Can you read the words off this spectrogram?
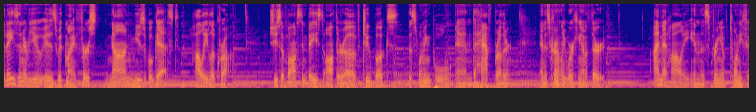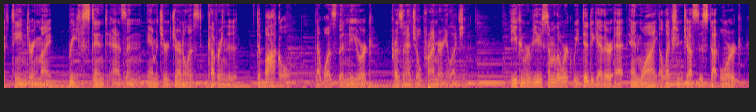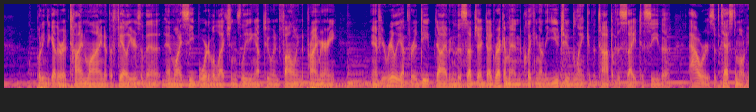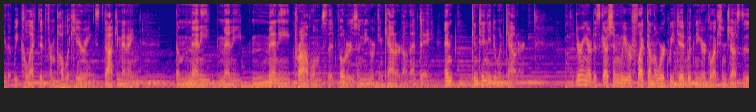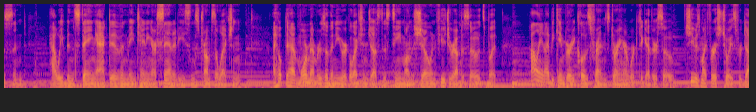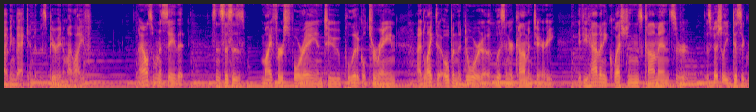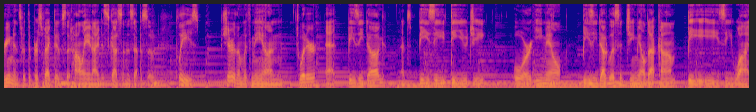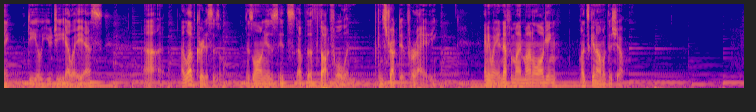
Today's interview is with my first non musical guest, Holly LeCraw. She's a Boston based author of two books, The Swimming Pool and The Half Brother, and is currently working on a third. I met Holly in the spring of 2015 during my brief stint as an amateur journalist covering the debacle that was the New York presidential primary election. You can review some of the work we did together at nyelectionjustice.org putting together a timeline of the failures of the NYC Board of Elections leading up to and following the primary. And if you're really up for a deep dive into the subject, I'd recommend clicking on the YouTube link at the top of the site to see the hours of testimony that we collected from public hearings documenting the many, many, many problems that voters in New York encountered on that day and continue to encounter. So during our discussion, we reflect on the work we did with New York Election Justice and how we've been staying active and maintaining our sanity since Trump's election. I hope to have more members of the New York Election Justice team on the show in future episodes, but Holly and I became very close friends during our work together, so she was my first choice for diving back into this period of my life. I also want to say that since this is my first foray into political terrain, I'd like to open the door to listener commentary. If you have any questions, comments, or especially disagreements with the perspectives that Holly and I discuss in this episode, please share them with me on Twitter at BZDug, that's BZDUG, or email beezydouglas at gmail.com, B E E Z Y D O U G L A S. Uh, I love criticism, as long as it's of the thoughtful and constructive variety. Anyway, enough of my monologuing. Let's get on with the show.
